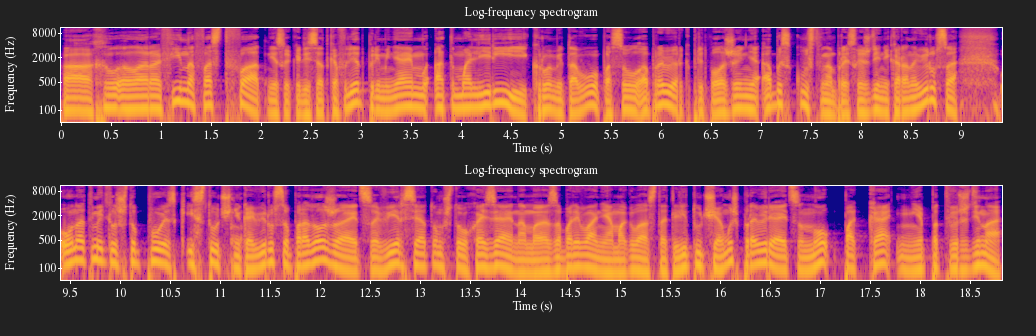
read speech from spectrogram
а, хлорофинофосфат. Несколько десятков лет применяем от малярии. Кроме того, посол опроверг предположение об искусственном происхождении коронавируса. Он отметил, что поиск источника вируса продолжается. Версия о том, что хозяином э, заболевания могла стать летучая мышь, проверяется, но пока не подтверждена.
